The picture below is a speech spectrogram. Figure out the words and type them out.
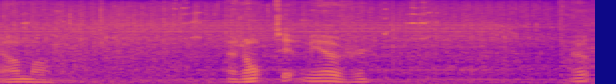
Come on. Now don't tip me over. Nope.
